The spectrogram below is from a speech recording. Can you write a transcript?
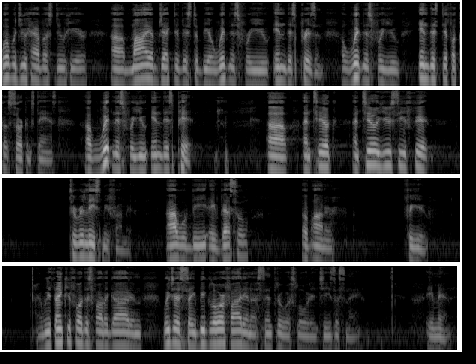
what would you have us do here? Uh, my objective is to be a witness for you in this prison, a witness for you in this difficult circumstance, a witness for you in this pit uh, until, until you see fit to release me from it. I will be a vessel of honor for you. And we thank you for this, Father God, and we just say, be glorified in us and through us, Lord, in Jesus' name. Amen.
